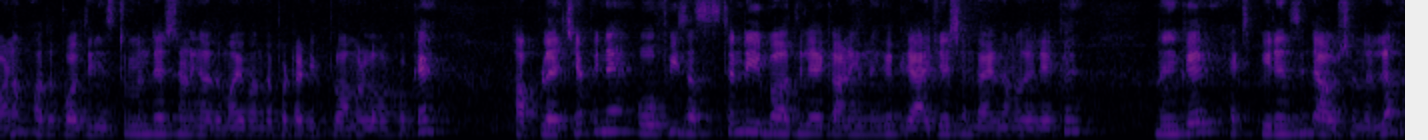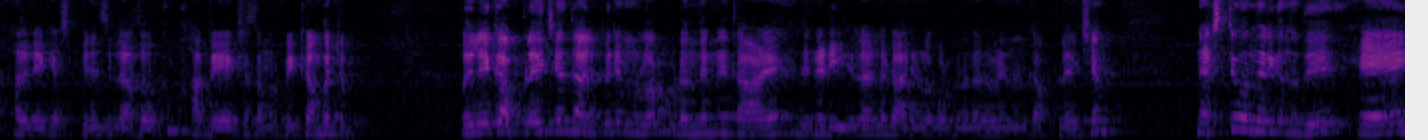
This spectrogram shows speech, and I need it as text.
വേണം. അതുപോലെ തന്നെ ഇൻസ്ട്രുമെന്റേഷൻ ആണെങ്കിൽ അതുമായി ബന്ധപ്പെട്ട ഡിപ്ലോമ ഉള്ളവർക്കൊക്കെ അപ്ലൈ ചെയ്യാം. പിന്നെ ഓഫീസ് അസിസ്റ്റന്റ് വിഭാഗത്തിലേക്കാണെങ്കിൽ നിങ്ങൾക്ക് ഗ്രാജുവേഷൻ ഉണ്ടായിരുന്ന. അതിലേക്ക് നിങ്ങൾക്ക് എക്സ്പീരിയൻസിന്റെ ആവശ്യമൊന്നുമില്ല. അതിലേക്ക് എക്സ്പീരിയൻസ് ഇല്ലാത്തവർക്കും അപേക്ഷ സമർപ്പിക്കാൻ പറ്റും. അപ്പോൾ ഇതിലേക്ക് അപ്ലൈ ചെയ്യാൻ താല്പര്യമുള്ളവർ ഉടൻ തന്നെ താഴെ ഇതിന്റെ ഡീറ്റെയിൽ കാര്യങ്ങൾ കൊടുക്കുന്നുണ്ട്. അതുവഴി നിങ്ങൾക്ക് അപ്ലൈ ചെയ്യാം. നെക്സ്റ്റ് വന്നിരിക്കുന്നത് A I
